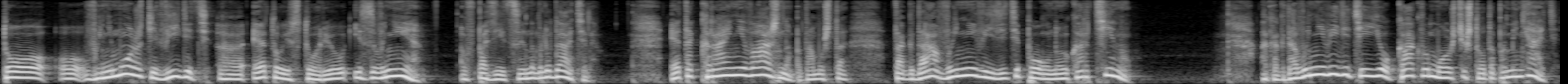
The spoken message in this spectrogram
то вы не можете видеть э, эту историю извне, в позиции наблюдателя. Это крайне важно, потому что тогда вы не видите полную картину. А когда вы не видите ее, как вы можете что-то поменять?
